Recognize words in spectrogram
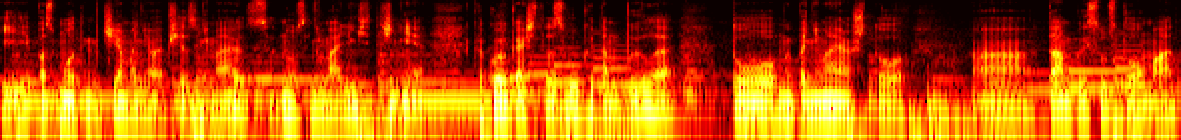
и посмотрим, чем они вообще занимаются, ну, занимались, точнее, какое качество звука там было, то мы понимаем, что а, там присутствовал мат,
